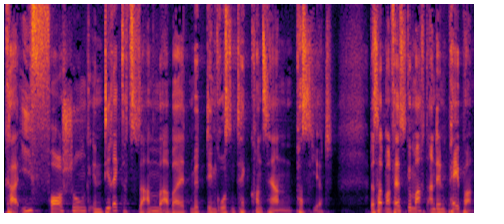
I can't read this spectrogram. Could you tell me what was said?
KI-Forschung in direkter Zusammenarbeit mit den großen Tech-Konzernen passiert. Das hat man festgemacht an den Papern.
